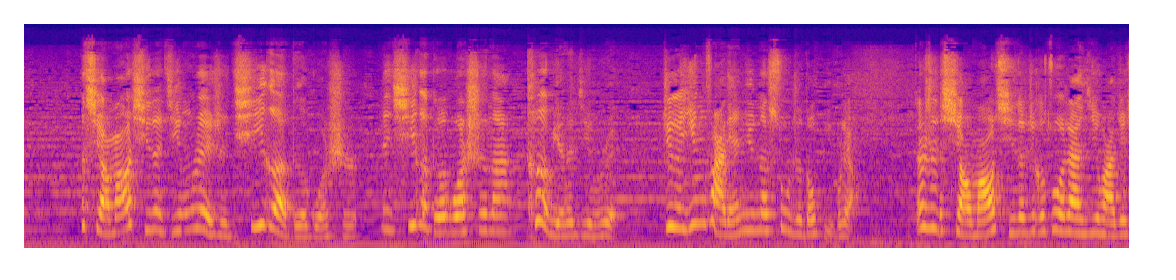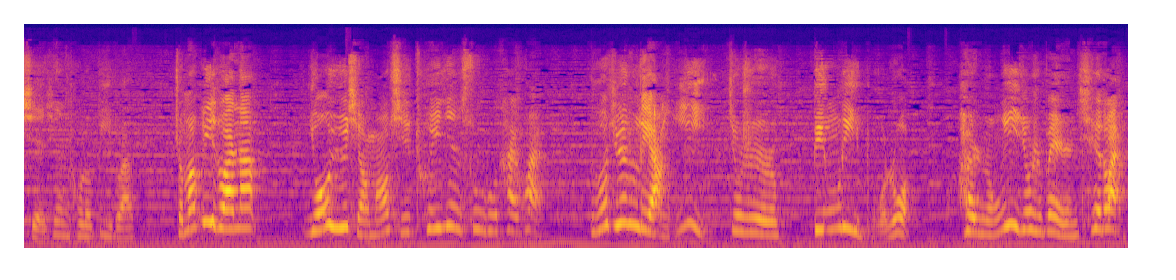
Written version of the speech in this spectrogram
小毛奇的精锐是七个德国师，这七个德国师呢特别的精锐，这个英法联军的素质都比不了。但是小毛奇的这个作战计划就显现出了弊端，什么弊端呢？由于小毛奇推进速度太快。德军两翼就是兵力薄弱，很容易就是被人切断。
